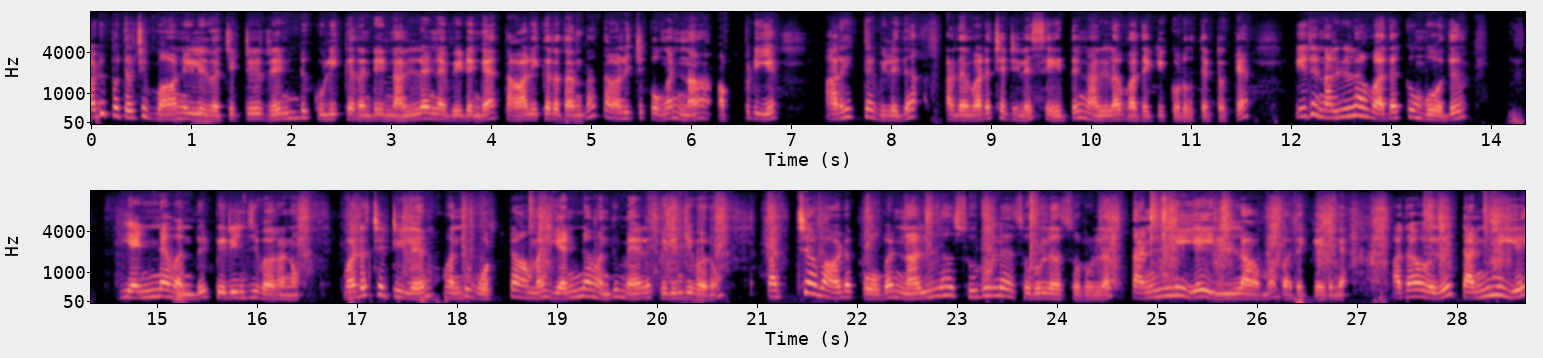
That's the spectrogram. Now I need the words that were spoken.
அடுப்பத்தை வச்சு வானிலையில் வச்சுட்டு ரெண்டு குளிக்கரண்டி நல்லெண்ணெய் விடுங்க. தாளிக்கிறதா இருந்தால் தாளிச்சுக்கோங்க. நான் அப்படியே அரைத்த விழுதை அதை வடச்சட்டியில் சேர்த்து நல்லா வதக்கி கொடுத்துட்ருக்கேன். இது நல்லா வதக்கும் போது எண்ணெய் வந்து பிரிஞ்சு வரணும். வடச்சட்டியில் வந்து ஒட்டாமல் எண்ணெய் வந்து மேலே பிரிஞ்சு வரும். பச்சை வாடை போக நல்லா சுருள சுருள சுருள தண்ணியே இல்லாமல் வதக்கிடுங்க. அதாவது தண்ணியை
